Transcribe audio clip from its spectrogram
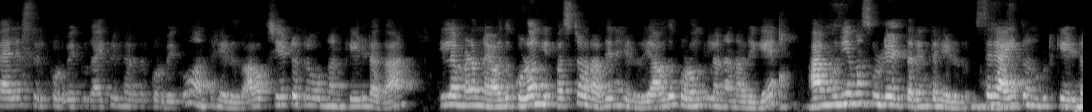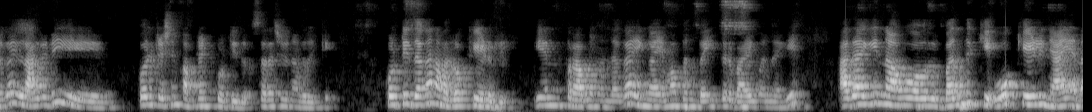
ಪ್ಯಾಲೇಸ್ ಅಲ್ಲಿ ಕೊಡ್ಬೇಕು, ಗಾಯತ್ರಿ ವಿಹಾರದಲ್ಲಿ ಕೊಡ್ಬೇಕು ಅಂತ ಹೇಳಿದ್ರು. ಅವಾಗ ಶೇಟ್ ಹತ್ರ ಹೋಗಿ ನಾನು ಕೇಳಿದಾಗ, ಇಲ್ಲ ಮೇಡಮ್ ನಾವು ಯಾವ್ದು ಕೊಡೋಂಗಿ ಫಸ್ಟ್ ಅವ್ರು ಅದೇನೆ ಹೇಳಿದ್ರು. ಯಾವ್ದು ಕೊಡೋಂಗಿಲ್ಲ ನಾನು ಅವರಿಗೆ. ಆ ಮುನಿಯಮ್ಮ ಸುಳ್ಳು ಹೇಳ್ತಾರೆ ಅಂತ ಹೇಳಿದ್ರು. ಸರಿ, ಆಯ್ತು ಅಂದ್ಬಿಟ್ಟು ಕೇಳಿದಾಗ ಈಗ ಆಲ್ರೆಡಿ ಪೊಲೀಸ್ ಸ್ಟೇಷನ್ ಕಂಪ್ಲೇಂಟ್ ಕೊಟ್ಟಿದ್ರು ಸದಾಶಿವನಗರಕ್ಕೆ ಕೊಟ್ಟಿದ್ದಾಗ ನಾವು ಹೋಗಿ ಕೇಳಿದ್ವಿ. ಏನ್ ಪ್ರಾಬ್ಲಮ್ ಅಂದಾಗ, ಹಿಂಗ ಯಮ್ಮ ಬಂದ್ ಬೈತಾರೆ, ಬಾಯಿ ಬಂದಾಗಿ ಅದಾಗಿ ನಾವು ಅವ್ರು ಬಂದು ಹೋಗಿ ಕೇಳಿ ನ್ಯಾಯನ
